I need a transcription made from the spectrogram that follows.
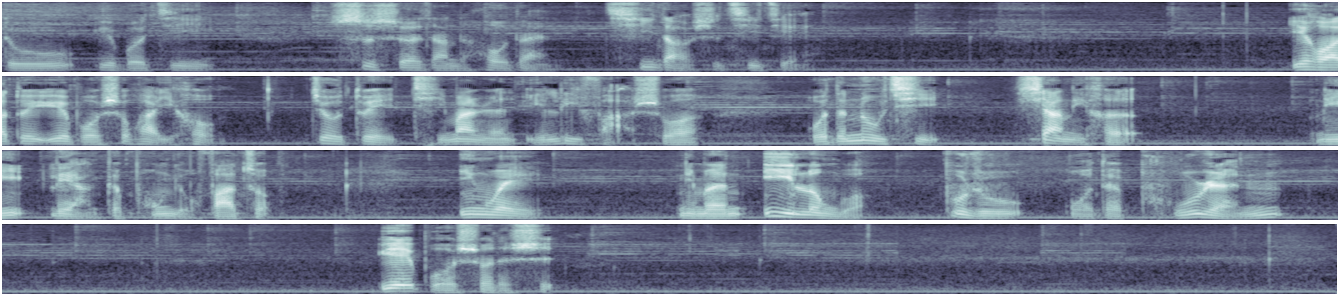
读约伯记四十二章的后段七到十七节。耶和华对约伯说话以后，就对提曼人以立法说：“我的怒气向你和你两个朋友发作，因为你们议论我不如我的仆人约伯说的是。”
